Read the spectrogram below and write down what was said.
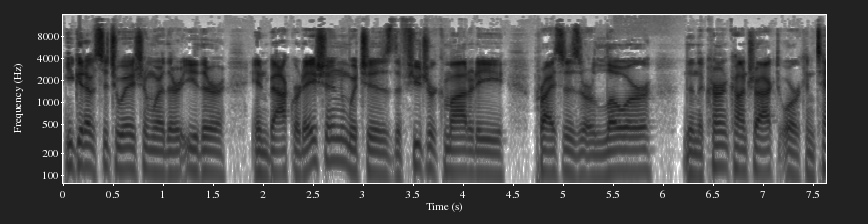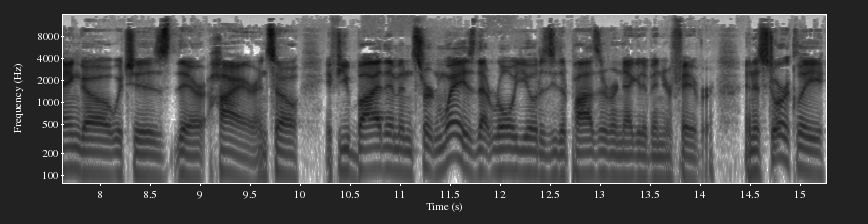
you could have a situation where they're either in backwardation, which is the future commodity prices are lower than the current contract, or contango, which is they're higher. And so if you buy them in certain ways, that roll yield is either positive or negative in your favor. And historically,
